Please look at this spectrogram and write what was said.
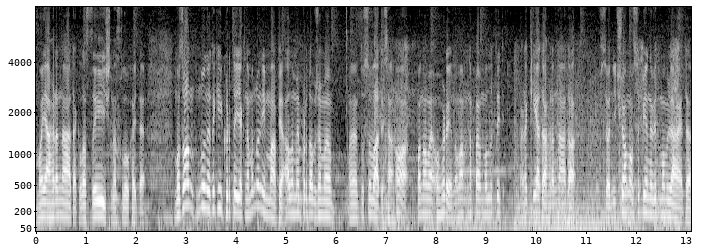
Моя граната, класична, слухайте. Мозон, ну не такий крутий, як на минулій мапі, але ми продовжимо е, тусуватися. О, панове огри, ну вам напевно летить ракета, граната. Все, нічому в собі не відмовляєте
